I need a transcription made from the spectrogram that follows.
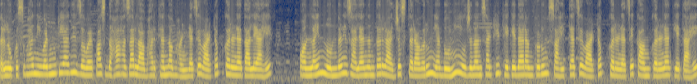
तर लोकसभा निवडणुकीआधी जवळपास दहा हजार लाभार्थ्यांना भांड्याचे वाटप करण्यात आले आहे. ऑनलाईन नोंदणी झाल्यानंतर राज्यस्तरावरून या दोन्ही योजनांसाठी ठेकेदारांकडून साहित्याचे वाटप करण्याचे काम करण्यात येत आहे.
